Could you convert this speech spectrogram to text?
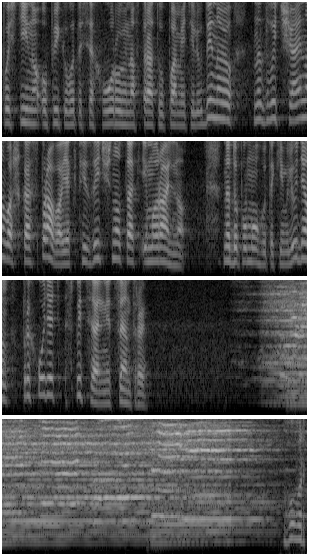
Постійно опікуватися хворою на втрату пам'яті людиною надзвичайно важка справа, як фізично, так і морально. На допомогу таким людям приходять спеціальні центри. Говард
